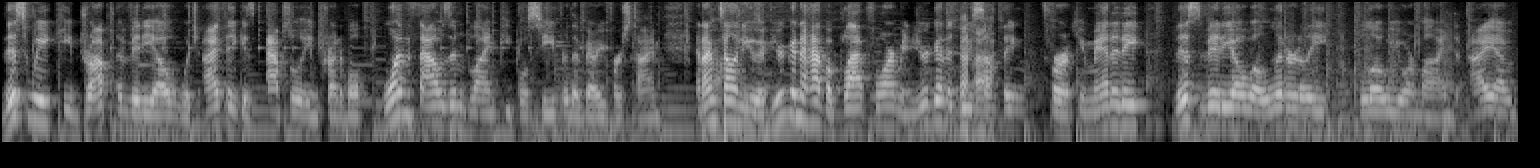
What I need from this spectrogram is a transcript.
This week, he dropped a video, which I think is absolutely incredible. 1,000 blind people see for the very first time. And I'm oh, telling amazing. you, if you're going to have a platform and you're going to do something for humanity, this video will literally blow your mind. I am.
